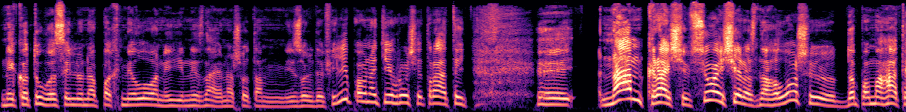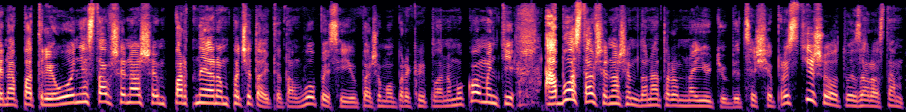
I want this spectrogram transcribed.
не коту Василю на пахмілон і не знаю на що там Ізольда Філіповна ті гроші тратить. Нам краще всього, ще раз наголошую, допомагати на Патреоні, ставши нашим партнером. Почитайте там в описі і в першому прикріпленому коменті, або ставши нашим донатором на Ютубі. Це ще простіше. От ви зараз там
